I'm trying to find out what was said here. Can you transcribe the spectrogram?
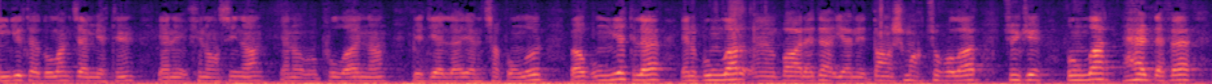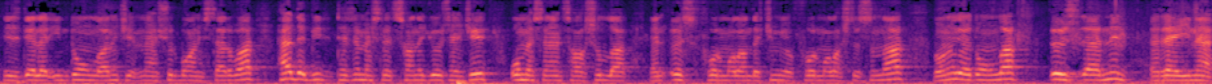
İngiltərədə olan cəmiyyətin, yəni finansı ilə, yəni pulları ilə, deyərlər, yəni çap olunur və ümumiyyətlə, yəni bunlar e, barədə, yəni danışmaq çox olar. Çünki bunlar hər dəfə, necə deyərlər, indi onların ki, məşhur banisləri var. Hər də bir təzə məsələ çıxanda görürsən ki, o məsələni çalışırlar, yəni öz formalarında kimi formalaşdırsınlar və ona görə də onlar özlərinin rəyinə,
